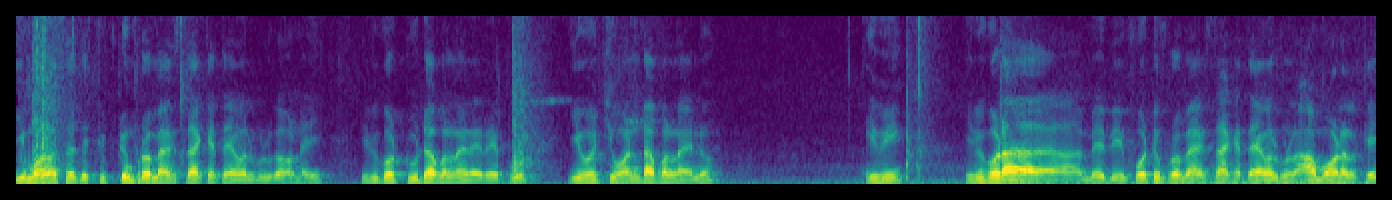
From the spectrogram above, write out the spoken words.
ఈ మోడల్స్ అయితే ఫిఫ్టీన్ ప్రో మ్యాక్స్ దాకా అయితే అవైలబుల్గా ఉన్నాయి. ఇవి కూడా టూ డబల్ నైన్ రేపు. ఇవి వచ్చి వన్ డబల్ నైన్. ఇవి ఇవి కూడా మేబీ ఫోర్టీన్ ప్రో మ్యాక్స్ దాకా అయితే అవైలబుల్ ఆ మోడల్కి.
